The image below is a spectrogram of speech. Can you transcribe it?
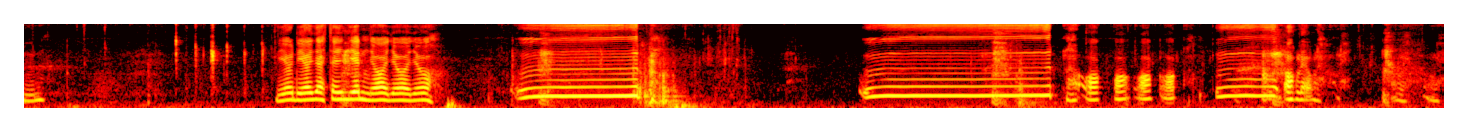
ลื่นเดี๋ยวเดี๋ยวอย่าใจเย็นโยโยโยอืดอืดออกออกออกออกอืดออกเลยออกเลยออกเลยออกเลยออกเลย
